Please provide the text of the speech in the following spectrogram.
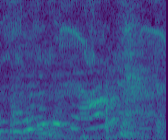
Was sitting there before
